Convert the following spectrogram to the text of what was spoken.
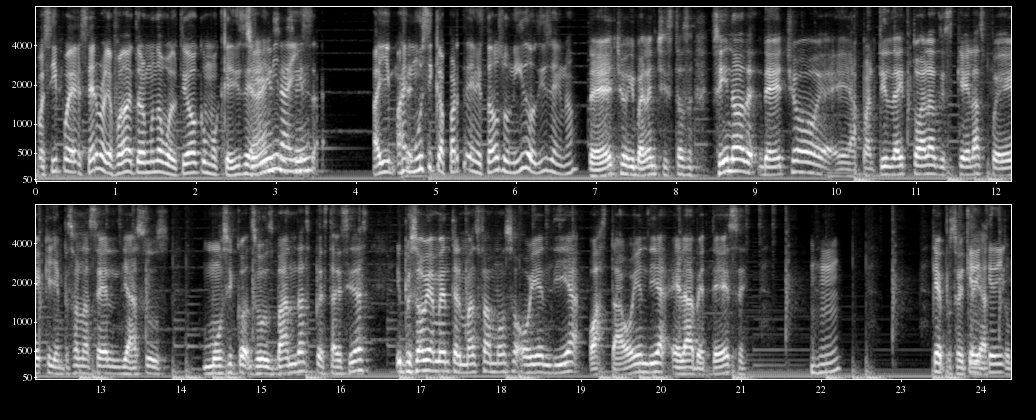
Pues sí puede ser, porque fue donde todo el mundo volteó como que dice, ay, mira, ahí hay, hay música aparte en Estados Unidos, dicen, ¿no? De hecho, y bailan chistosa. Sí, no, de, hecho, eh, a partir de ahí todas las disqueras fue que ya empezaron a hacer ya sus músicos, sus bandas preestablecidas. Y pues obviamente el más famoso hoy en día, o hasta hoy en día, el ABTS. Que pues ahorita ya... ¿Qué,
